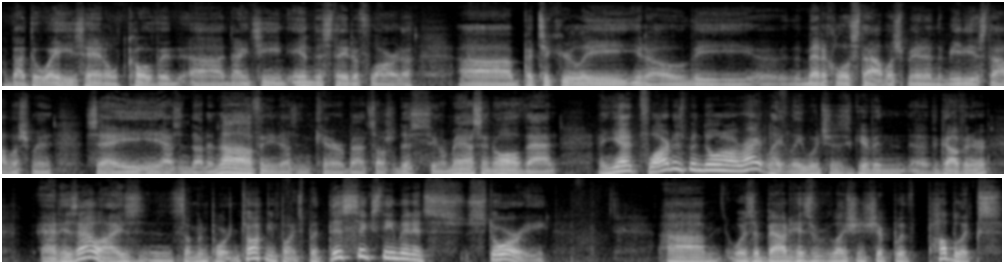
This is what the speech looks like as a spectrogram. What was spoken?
about the way he's handled COVID uh, 19 in the state of Florida, uh, particularly, you know, the, uh, the medical establishment and the media establishment say he hasn't done enough and he doesn't care about social distancing or masks and all that. And yet, Florida's been doing all right lately, which has given uh, the governor and his allies some important talking points. But this 60 Minutes story um, was about his relationship with Publix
